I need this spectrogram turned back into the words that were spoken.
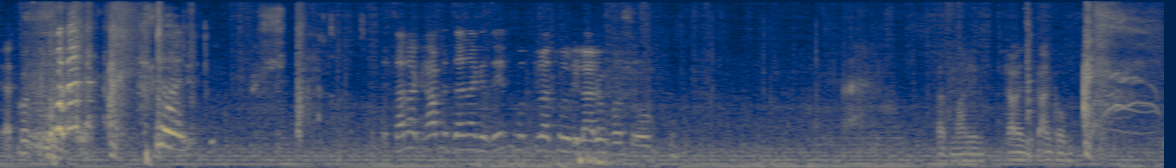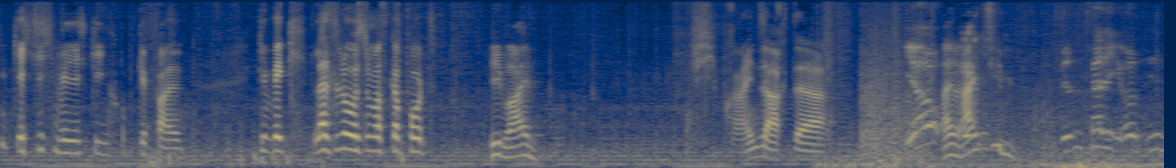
Der hat kurz. Nein. Jetzt hat er gerade mit seiner Gesäßmuskulatur die Leitung verschoben. Warte, Martin, ich kann mir nicht angucken. Richtig mir nicht gegen den Kopf gefallen. Geh weg, lass los, du machst kaputt. Schieb rein. Schieb rein, sagt er. Jo, Ein reinschieben. wir sind fertig unten.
